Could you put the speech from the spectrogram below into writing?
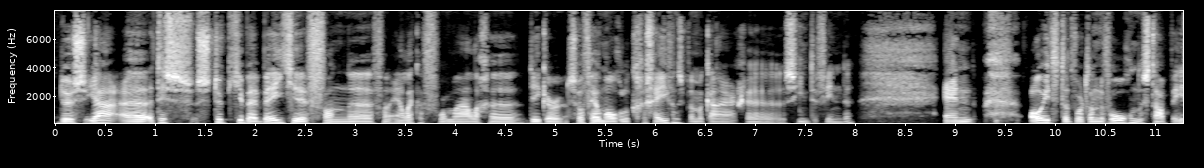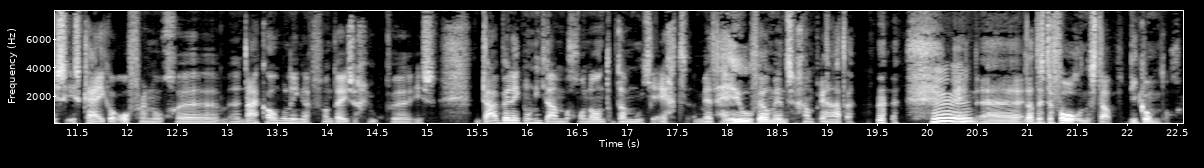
Dus ja, het is stukje bij beetje van, van elke voormalige digger zoveel mogelijk gegevens bij elkaar zien te vinden. En ooit, dat wordt dan de volgende stap, is, is kijken of er nog uh, nakomelingen van deze groep uh, is. Daar ben ik nog niet aan begonnen, want dan moet je echt met heel veel mensen gaan praten. mm. En uh, dat is de volgende stap, die komt nog.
